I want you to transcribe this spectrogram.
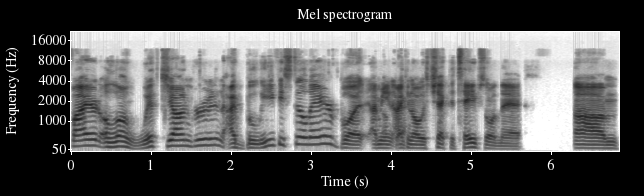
fired along with Jon Gruden. I believe he's still there, but I mean, okay. I can always check the tapes on that. Um,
